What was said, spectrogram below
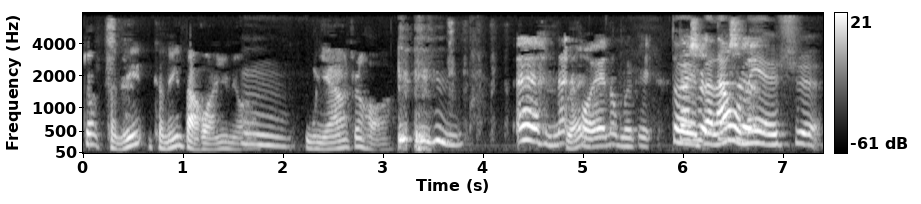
这肯定肯定打完疫苗，嗯，五年啊，正好啊。哎，很耐好哎，那我们可以。对，本来我们也是，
